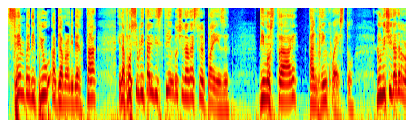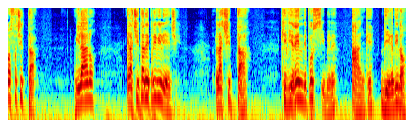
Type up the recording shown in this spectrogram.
Sempre di più abbiamo la libertà e la possibilità di distinguerci dal resto del paese, dimostrare, anche in questo, l'unicità della nostra città. Milano è la città dei privilegi, la città che vi rende possibile anche dire di no.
